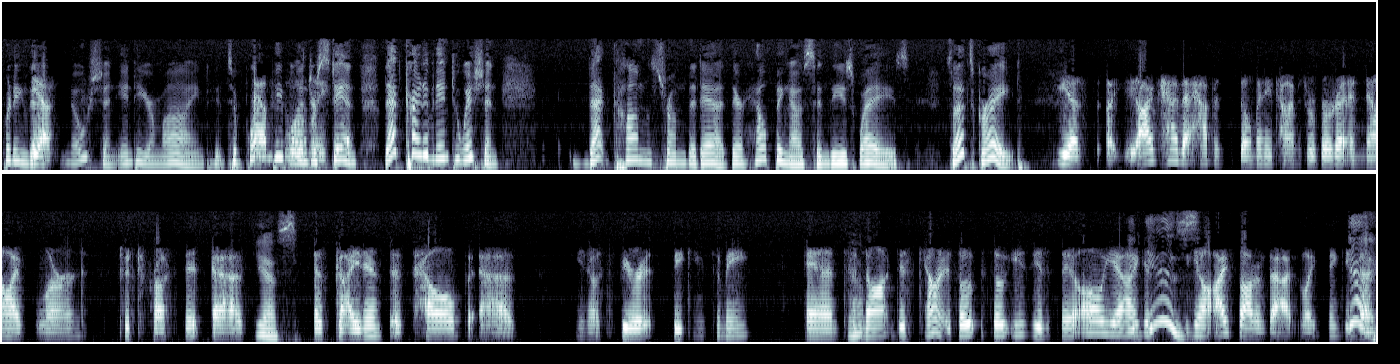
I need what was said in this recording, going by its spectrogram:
putting that Yes. notion into your mind. It's important people understand that kind of an intuition that comes from the dead. They're helping us in these ways. So that's great. Yes, I've had that happen so many times, Roberta, and now I've learned to trust it as Yes. as guidance, as help, as you know, spirit speaking to me, and to Yep. not discount it. It's so so easy to say, "Oh yeah, I guess is. you know, I thought of that," like thinking Yeah. that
